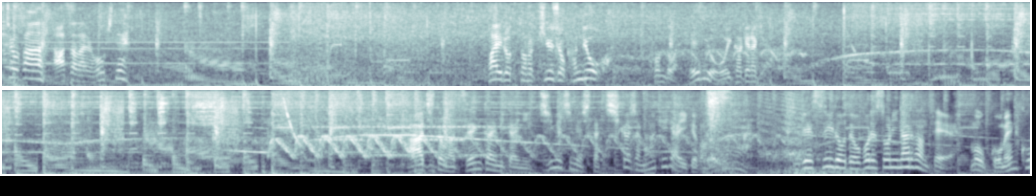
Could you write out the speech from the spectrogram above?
機長さん朝だよ起きて。パイロットの救助完了。今度はヘリを追いかけなきゃ。アジトが前回みたいにジメジメした地下じゃなけりゃいいけどな。下水道で溺れそうになるなんてもうごめん被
